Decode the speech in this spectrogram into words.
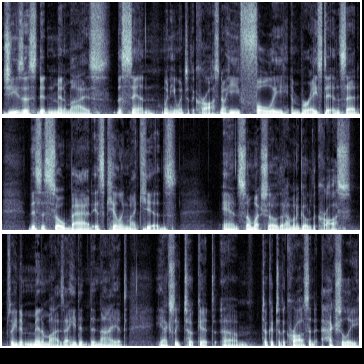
Jesus didn't minimize the sin when he went to the cross. No, he fully embraced it and said, This is so bad, it's killing my kids. And so much so that I'm going to go to the cross. So he didn't minimize that. He didn't deny it. He actually took it, um, took it to the cross and actually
